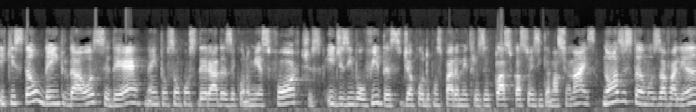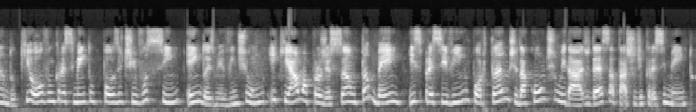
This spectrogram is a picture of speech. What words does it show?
e que estão dentro da OCDE, né, então são consideradas economias fortes e desenvolvidas de acordo com os parâmetros e classificações internacionais, nós estamos avaliando avaliando que houve um crescimento positivo sim em 2021 e que há uma projeção também expressiva e importante da continuidade dessa taxa de crescimento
